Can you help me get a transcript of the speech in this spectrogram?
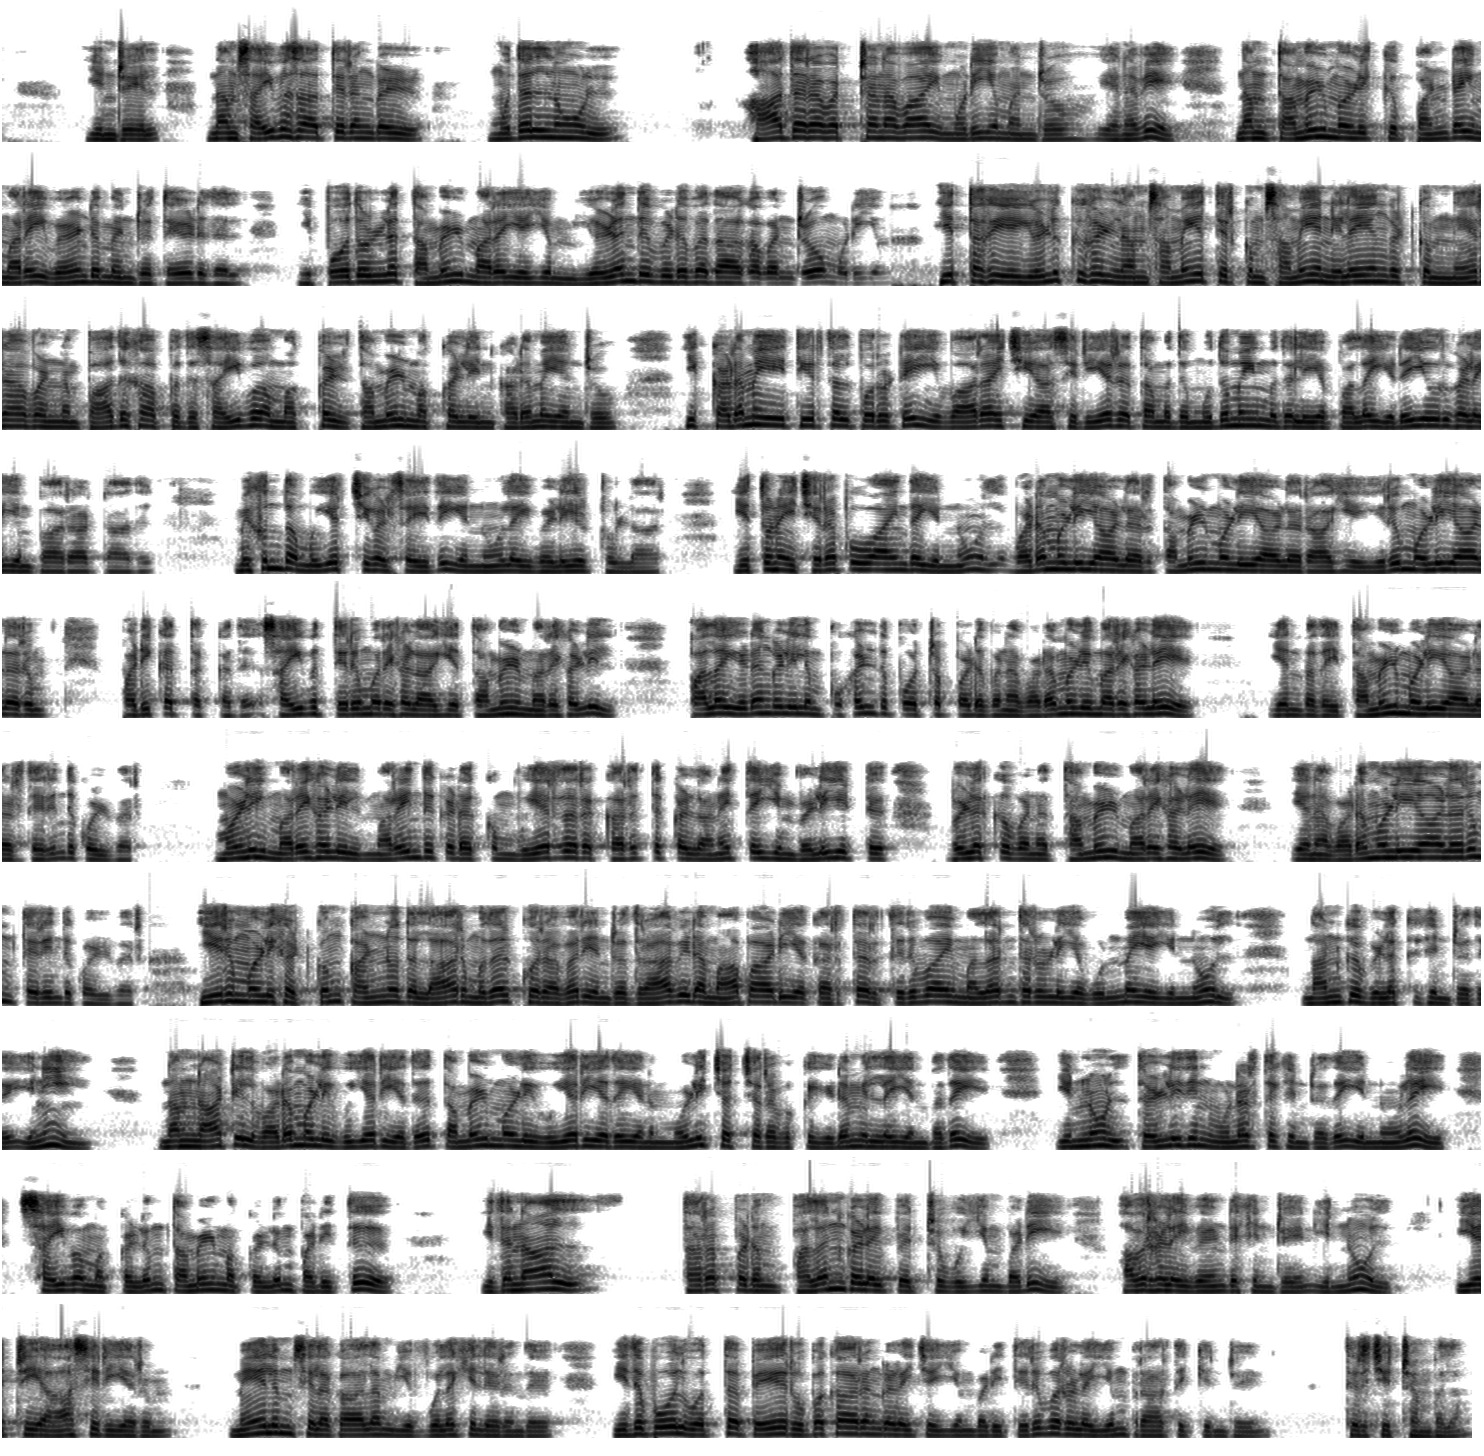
இன்றேல் நம் சைவ சாத்திரங்கள் முதல் நூல் ஆதரவற்றனவாய் முடியுமன்றோ? எனவே நம் தமிழ் மொழிக்கு பண்டை மறை வேண்டுமென்று தேடுதல் இப்போதுள்ள தமிழ் மறையையும் இழந்து விடுவதாகவன்றோ முடியும்? இத்தகைய இழுக்குகள் நம் சமயத்திற்கும் சமய நிலையங்கட்கும் நேராவண்ணம் பாதுகாப்பது சைவ மக்கள் தமிழ் மக்களின் கடமையன்றோ? இக்கடமையை தீர்த்தல் பொருட்டே இவ்வாராய்ச்சியாசிரியர் தமது முதுமை முதலிய பல இடையூறுகளையும் பாராட்டாது, மிகுந்த முயற்சிகள் செய்து இந்நூலை வெளியிட்டுள்ளார். இத்துணை சிறப்பு வாய்ந்த இந்நூல் வடமொழியாளர், தமிழ் மொழியாளர் ஆகிய இரு மொழியாளரும் படிக்கத்தக்கது. சைவத் திருமுறைகளாகிய தமிழ் மறைகளில் பல இடங்களிலும் புகழ்ந்து போற்றப்படுவன வடமொழி மறைகளே என்பதை தமிழ் மொழியாளர் தெரிந்து கொள்வர். மொழி மறைகளில் மறைந்து கிடக்கும் உயர்தர கருத்துக்கள் அனைத்தையும் வெளியிட்டு விளக்குவன தமிழ் மறைகளே என வடமொழியாளரும் தெரிந்து கொள்வர். இருமொழிகட்கும் கண்ணுதலார் முதற்குரவர் என்ற திராவிட மாபாடிய கர்த்தர் திருவாய் மலர்ந்தருளிய உண்மையை இந்நூல் நன்கு விளக்குகின்றது. இனி, நம் நாட்டில் வடமொழி உயரியது, தமிழ் மொழி உயரியது எனும் மொழிச் சச்சரவுக்கு இடமில்லை என்பதை இந்நூல் தெளிதின் உணர்த்துகின்றது. இந்நூலை சைவ மக்களும், தமிழ் மக்களும் படித்து, இதனால் தரப்படும் பலன்களைப் பெற்று உய்யும்படி அவர்களை வேண்டுகின்றேன். இந்நூல் இயற்றிய ஆசிரியரும், மேலும் சில காலம் இவ்வுலகிலிருந்து இதுபோல் ஒத்த பேர் உபகாரங்களைச் செய்யும்படி திருவருளையும் பிரார்த்திக்கின்றேன். திருச்சிற்றம்பலம்.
